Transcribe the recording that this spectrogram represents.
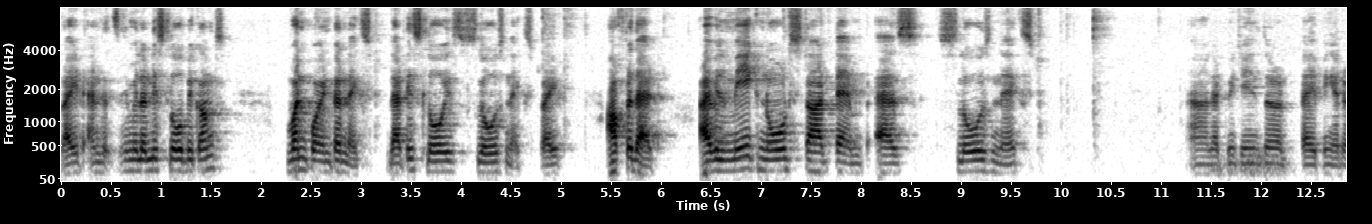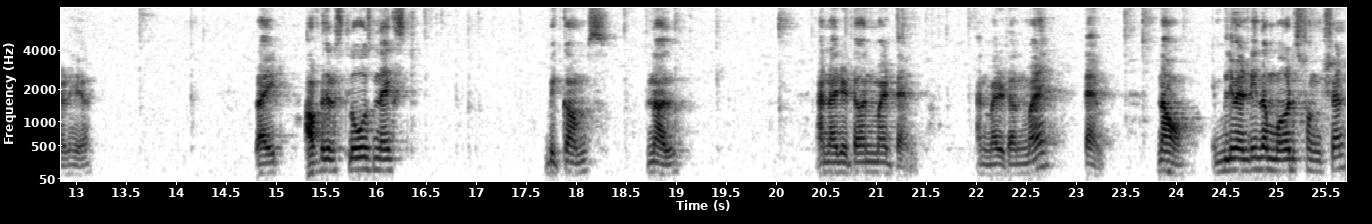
right? And similarly slow becomes one pointer next. That is slow is slows next right? After that I will make node star temp as slows next. Uh, let me change the typing error here right? After that slows next becomes null and I return my temp and I return my temp. Now implementing the merge function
